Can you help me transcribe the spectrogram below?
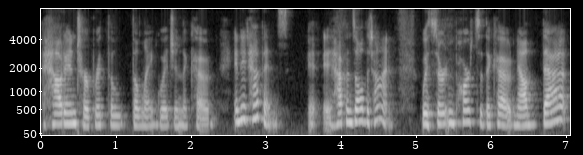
how to interpret the, the language in the code, and it happens it, it happens all the time with certain parts of the code. Now, that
